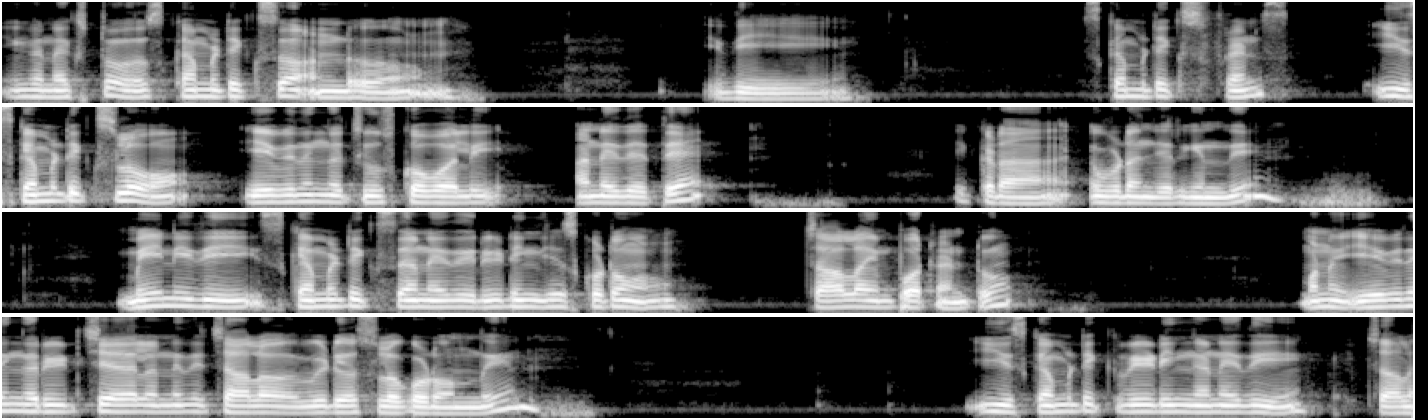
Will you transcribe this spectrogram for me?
ఇంకా నెక్స్ట్ స్కమెటిక్స్ అండ్ ఇది స్కమెటిక్స్ ఫ్రెండ్స్ ఈ స్కమెటిక్స్లో ఏ విధంగా చూసుకోవాలి అనేది అయితే ఇక్కడ ఇవ్వడం జరిగింది. మెయిన్ ఇది స్కమెటిక్స్ అనేది రీడింగ్ చేసుకోవడం చాలా ఇంపార్టెంటు. మనం ఏ విధంగా రీడ్ చేయాలనేది చాలా వీడియోస్లో కూడా ఉంది. ఈ స్కమెటిక్ రీడింగ్ అనేది చాలా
